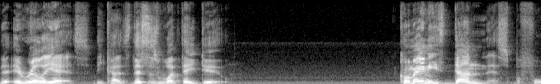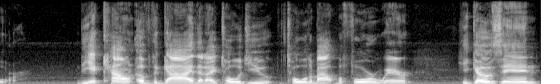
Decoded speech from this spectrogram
It really is, because this is what they do. Khomeini's done this before. The account of the guy that I told you told about before, where he goes in,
